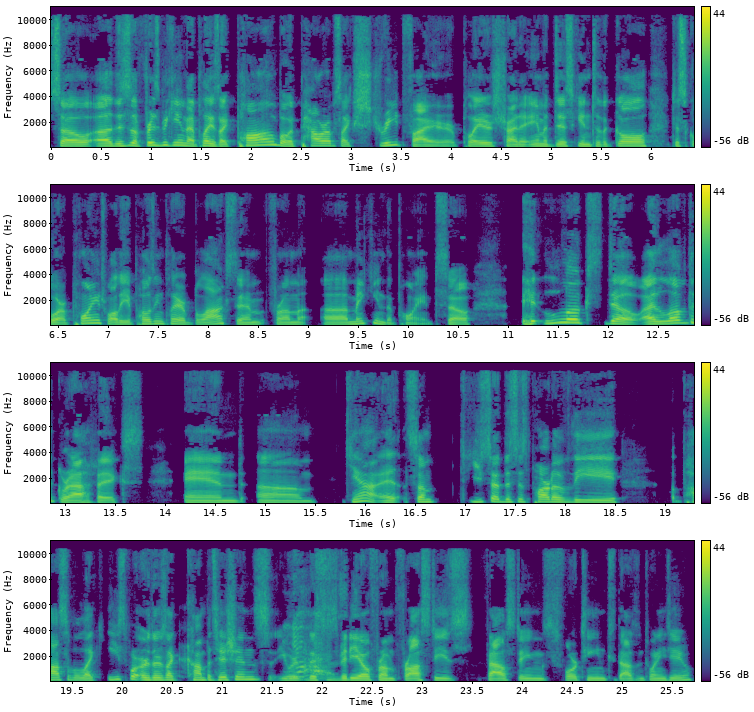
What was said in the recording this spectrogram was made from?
So uh, this is a frisbee game that plays like Pong, but with power ups like Street Fighter. Players try to aim a disc into the goal to score a point, while the opposing player blocks them from uh, making the point. So it looks dope. I love the graphics, and um, yeah, it, some you said this is part of the possible like esport or there's like competitions. You were this is video from Frosty's Faustings 14 2022.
